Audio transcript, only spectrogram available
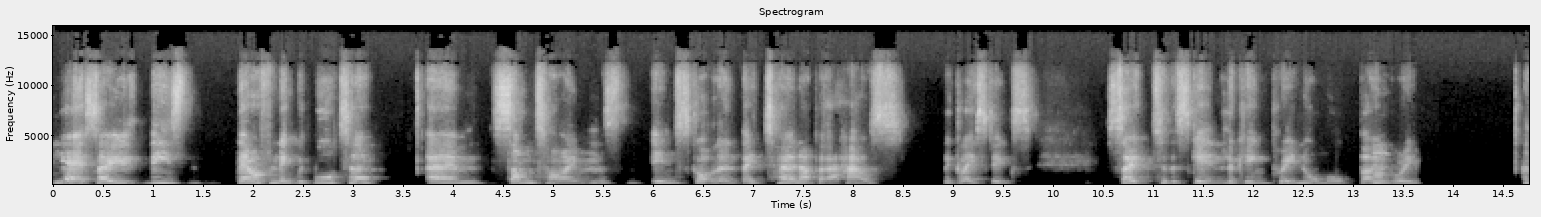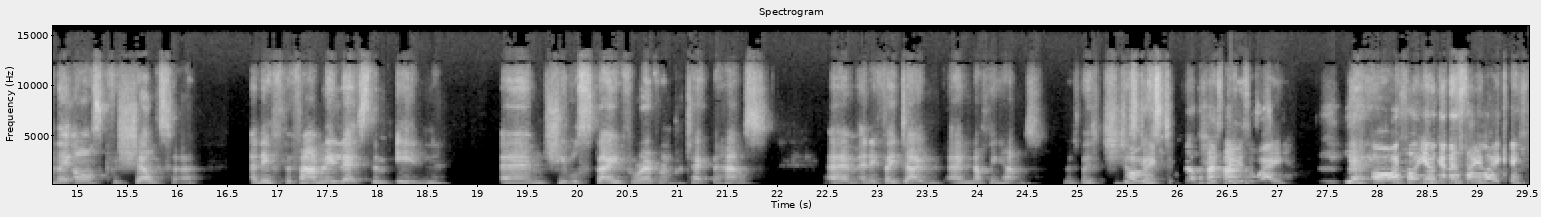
yeah, so these they're often linked with water. Um, sometimes in Scotland, they turn up at a house, the Glaistigs, soaked to the skin, looking pretty normal, but in Mm. green, and they ask for shelter. And if the family lets them in, um, she will stay forever and protect the house. Um, and if they don't, um, nothing happens. If they, she just Oh, goes to another she just house. goes away. Yeah, Oh, I thought you were going to say like if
